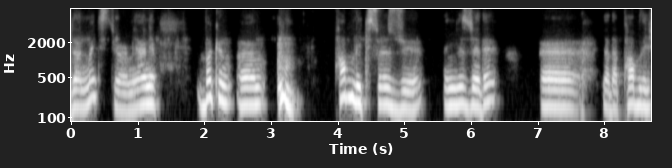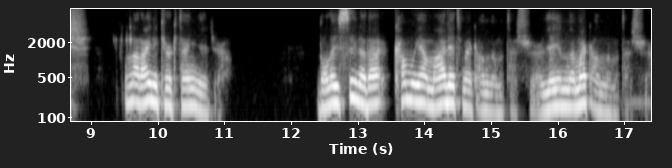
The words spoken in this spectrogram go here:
dönmek istiyorum. Yani bakın public sözcüğü İngilizce'de ya da publish bunlar aynı kökten geliyor. Dolayısıyla da kamuya mal etmek anlamı taşıyor, yayınlamak anlamı taşıyor.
